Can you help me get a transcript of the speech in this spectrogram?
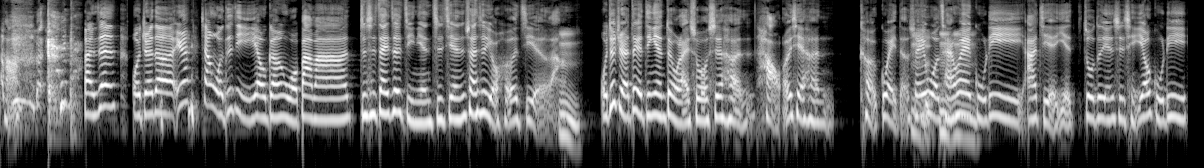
好。反正我觉得，因为像我自己也有跟我爸妈，就是在这几年之间算是有和解了啦。嗯，我就觉得这个经验对我来说是很好，而且很可贵的，所以我才会鼓励阿杰也做这件事情，也有鼓励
